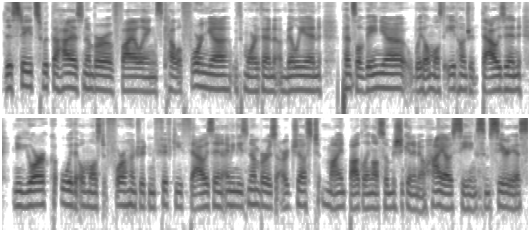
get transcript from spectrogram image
the states with the highest number of filings California with more than a million, Pennsylvania with almost 800,000, New York with almost 450,000. I mean, these numbers are just mind boggling. Also, Michigan and Ohio seeing some serious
